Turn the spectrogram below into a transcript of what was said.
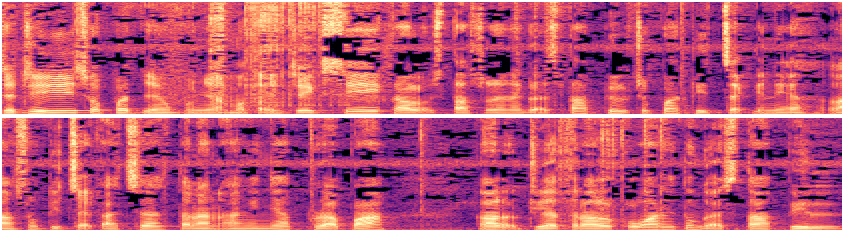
Jadi sobat yang punya motor injeksi kalau stasionernya nggak stabil coba dicek ini ya. Langsung dicek aja setelan anginnya berapa. Kalau dia terlalu keluar itu nggak stabil.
